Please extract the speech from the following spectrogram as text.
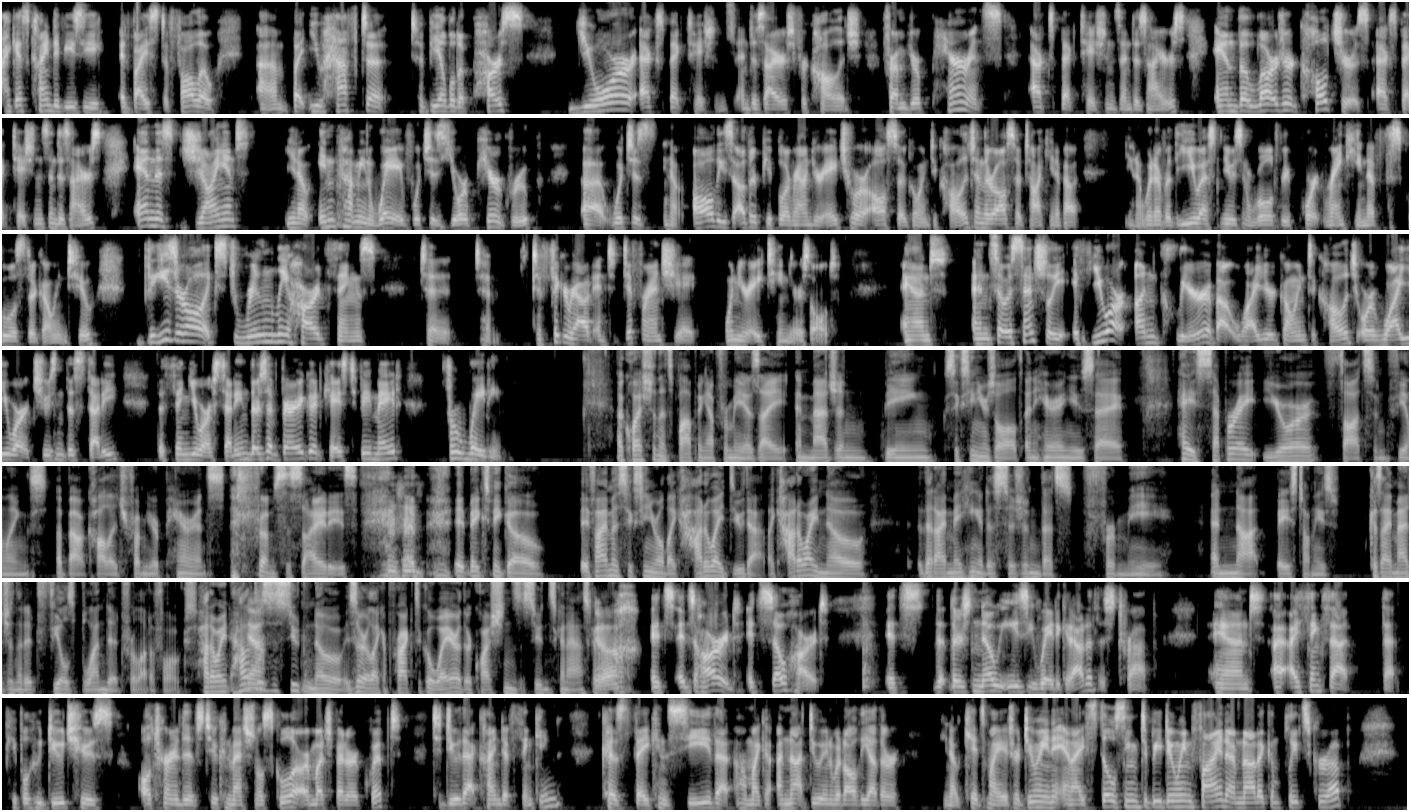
I guess kind of easy advice to follow, um, but you have to to be able to parse your expectations and desires for college from your parents' expectations and desires and the larger culture's expectations and desires and this giant you know incoming wave which is your peer group uh, which is you know all these other people around your age who are also going to college. And they're also talking about you know whatever the US News and World Report ranking of the schools they're going to. These are all extremely hard things to to to figure out and to differentiate when you're 18 years old. And and so essentially, if you are unclear about why you're going to college or why you are choosing to study the thing you are studying, there's a very good case to be made for waiting. A question that's popping up for me as I imagine being 16 years old and hearing you say, Hey, separate your thoughts and feelings about college from your parents and from societies. Mm-hmm. And it makes me go, if I'm a 16 year old, like, how do I do that? Like, how do I know that I'm making a decision that's for me and not based on these because I imagine that it feels blended for a lot of folks. How do I how yeah. does a student know? Is there like a practical way? Are there questions that students can ask? Ugh, it's it's hard. It's so hard. It's that there's no easy way to get out of this trap. And I, I think that that people who do choose alternatives to conventional school are much better equipped to do that kind of thinking because they can see that oh my god i'm not doing what all the other you know kids my age are doing and i still seem to be doing fine i'm not a complete screw up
